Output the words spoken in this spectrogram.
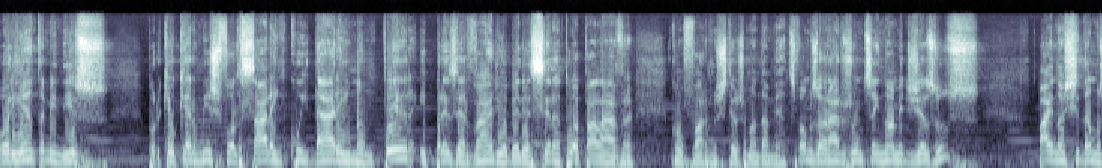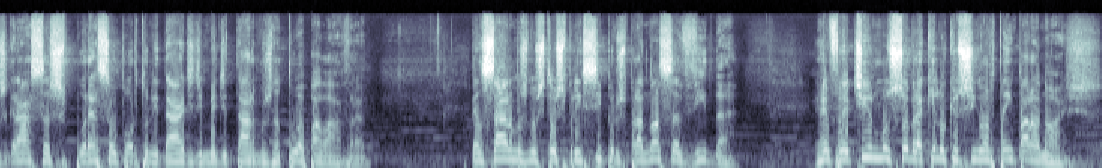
orienta-me nisso, porque eu quero me esforçar em cuidar, em manter e preservar e obedecer a tua palavra conforme os teus mandamentos. Vamos orar juntos em nome de Jesus? Pai, nós te damos graças por essa oportunidade de meditarmos na tua palavra. pensarmos nos teus princípios para a nossa vida, refletirmos sobre aquilo que o Senhor tem para nós,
